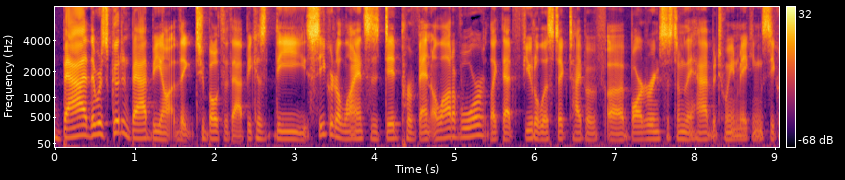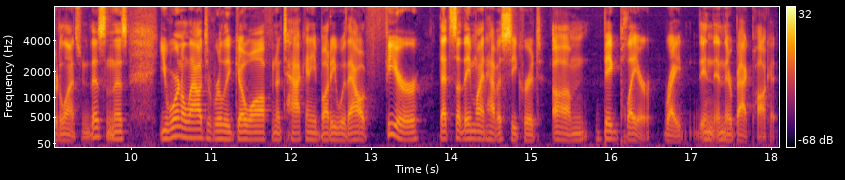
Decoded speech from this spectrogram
bad there was good and bad beyond the, to both of that because the secret alliances did prevent a lot of war like that feudalistic type of uh, bartering system they had between making secret alliance between this and this you weren't allowed to really go off and attack anybody without fear that so they might have a secret um, big player right in, in their back pocket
